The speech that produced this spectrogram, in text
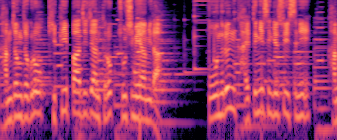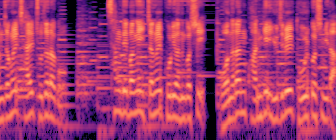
감정적으로 깊이 빠지지 않도록 조심해야 합니다. 오늘은 갈등이 생길 수 있으니 감정을 잘 조절하고 상대방의 입장을 고려하는 것이 원활한 관계 유지를 도울 것입니다.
